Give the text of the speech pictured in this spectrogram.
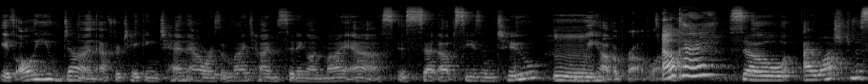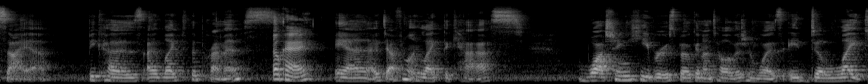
if all you've done after taking 10 hours of my time sitting on my ass is set up season two, mm. we have a problem. Okay. So I watched Messiah because I liked the premise. Okay. And I definitely liked the cast. Watching Hebrew spoken on television was a delight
